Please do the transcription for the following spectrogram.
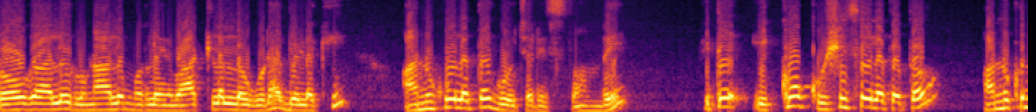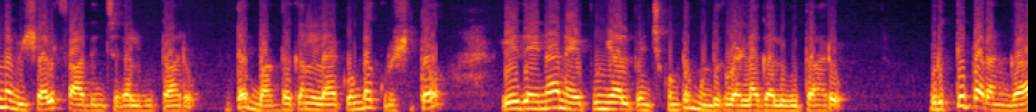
రోగాలు రుణాలు మొదలైన వాటిలలో కూడా వీళ్ళకి అనుకూలత గోచరిస్తుంది. అయితే ఎక్కువ కృషిశీలతతో అనుకున్న విషయాలు సాధించగలుగుతారు. అంటే బద్ధకం లేకుండా కృషితో ఏదైనా నైపుణ్యాలు పెంచుకుంటూ ముందుకు వెళ్ళగలుగుతారు. వృత్తిపరంగా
